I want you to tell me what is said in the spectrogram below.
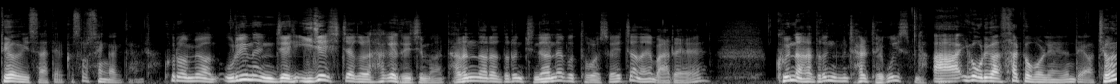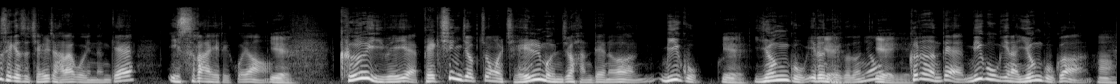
되어 있어야 될 것으로 생각이 됩니다. 그러면 우리는 이제 이제 시작을 하게 되지만 다른 나라들은 지난해부터 벌써 했잖아요, 말에. 그 나라들은 잘 되고 있습니다. 아, 이거 우리가 살펴볼 일인데요. 전 세계에서 제일 잘하고 있는 게 이스라엘이고요. 예. 그 이외에 백신 접종을 제일 먼저 한 데는 미국, 예. 영국 이런 예. 데거든요. 예, 예. 그러는데 미국이나 영국은 어.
